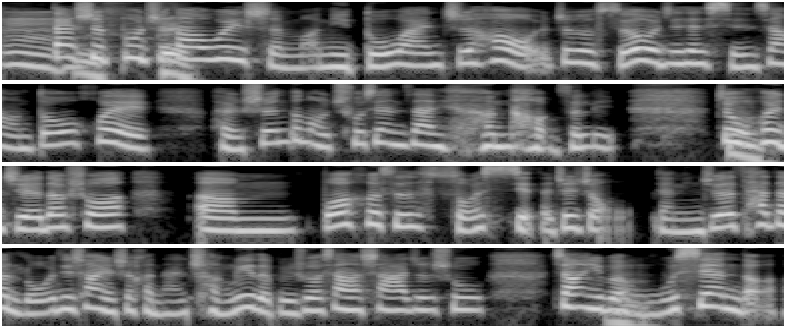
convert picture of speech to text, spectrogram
嗯，但是不知道为什么，你读完之后，就是所有这些形象都会很生动的出现在你的 脑子里，就我会觉得说，嗯，博尔赫斯所写的这种，你觉得他在逻辑上也是很难成立的。比如说像《沙之书》这样一本无限的，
